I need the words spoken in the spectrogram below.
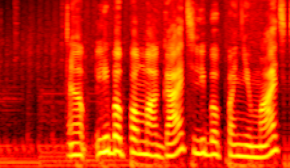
либо помогать, либо понимать.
